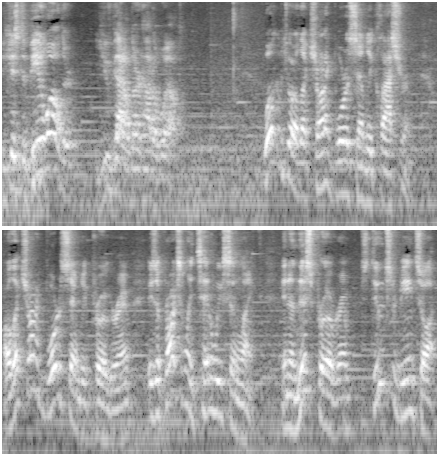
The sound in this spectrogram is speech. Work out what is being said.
Because to be a welder, you've got to learn how to weld. Welcome to our electronic board assembly classroom. Our electronic board assembly program is approximately 10 weeks in length. And in this program, students are being taught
